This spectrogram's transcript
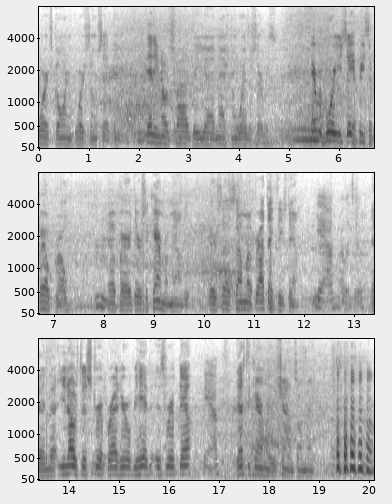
where it's going, and where it's going to set down. Then he notified the uh, National Weather Service. Everywhere you see a piece of Velcro up there, there's a camera mounted. There's uh, some up here. I take these down. Yeah, I would too. And uh, you notice this strip right here over your head is ripped out? Yeah. That's the camera that shines on me. Oh,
